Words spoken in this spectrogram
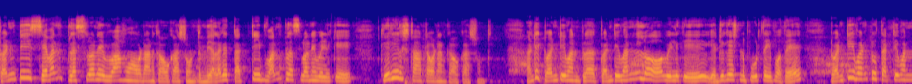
ట్వంటీ సెవెన్ ప్లస్లోనే వివాహం అవ్వడానికి అవకాశం ఉంటుంది. అలాగే థర్టీ వన్ ప్లస్లోనే వీళ్ళకి కెరీర్ స్టార్ట్ అవ్వడానికి అవకాశం ఉంటుంది. అంటే ట్వంటీ వన్ ప్లస్ ట్వంటీ వన్లో వీళ్ళకి ఎడ్యుకేషన్ పూర్తి అయిపోతే twenty one to thirty one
